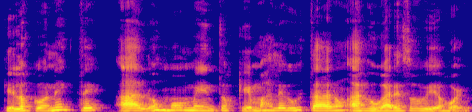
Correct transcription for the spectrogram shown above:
que los conecte a los momentos que más les gustaron al jugar esos videojuegos.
